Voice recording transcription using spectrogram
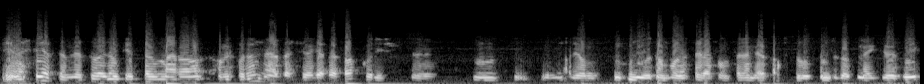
Én ezt értem, de tulajdonképpen már a, amikor önnel beszélgetett, akkor is nagyon nyúltam volna a telefon felem, mert abszolút nem tudok meggyőzni.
